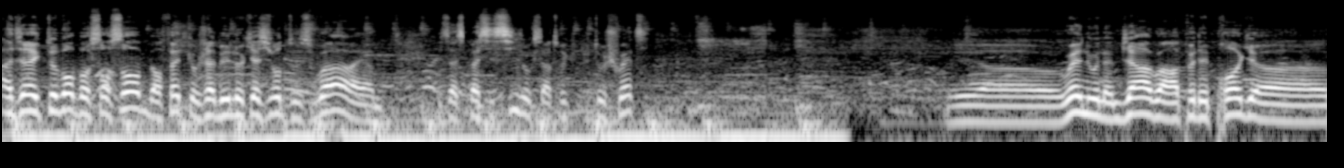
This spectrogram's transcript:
indirectement bossent ensemble, mais en fait qui n'ont jamais eu l'occasion de se voir. Et ça se passe ici, donc c'est un truc plutôt chouette. Et euh, ouais, nous on aime bien avoir un peu des progs euh,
